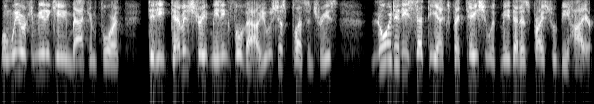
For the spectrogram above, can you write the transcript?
when we were communicating back and forth did he demonstrate meaningful value. It was just pleasantries, nor did he set the expectation with me that his price would be higher.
